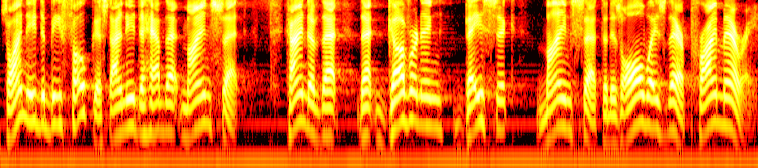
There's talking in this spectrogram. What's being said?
So I need to be focused. I need to have that mindset, kind of that, that governing basic mindset that is always there, primary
